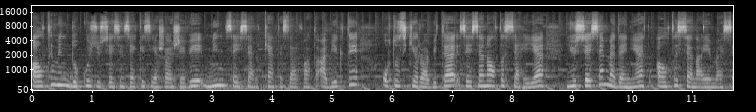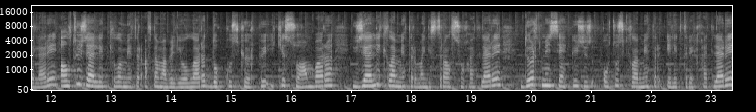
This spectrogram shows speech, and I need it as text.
6988 yaşayış evi, 1080 kənd təsərrüfatı obyekti, 32 rabitə, 86 səhiyyə, 180 mədəniyyət, 6 sənaye müəssisələri, 650 km avtomobil yolları, 9 körpü, 2 su anbarı, 150 km magistral su xətləri, 4830 km elektrik xətləri,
